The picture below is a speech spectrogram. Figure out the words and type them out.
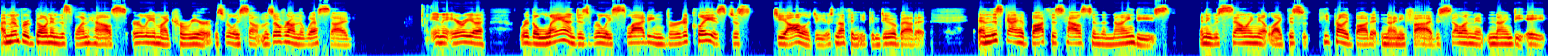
I remember going in this one house early in my career. It was really something. It was over on the west side in an area where the land is really sliding vertically. It's just geology. There's nothing you can do about it. And this guy had bought this house in the 90s and he was selling it like this. He probably bought it in 95. He's selling it in 98.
